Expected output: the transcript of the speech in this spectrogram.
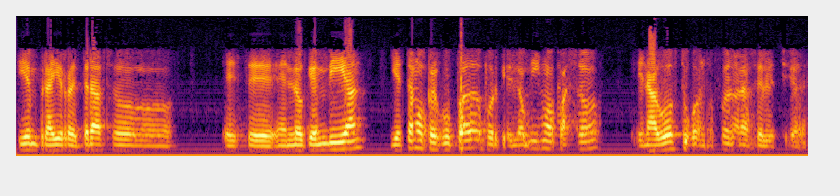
siempre hay retraso este, en lo que envían y estamos preocupados porque lo mismo pasó en agosto cuando fueron las elecciones.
